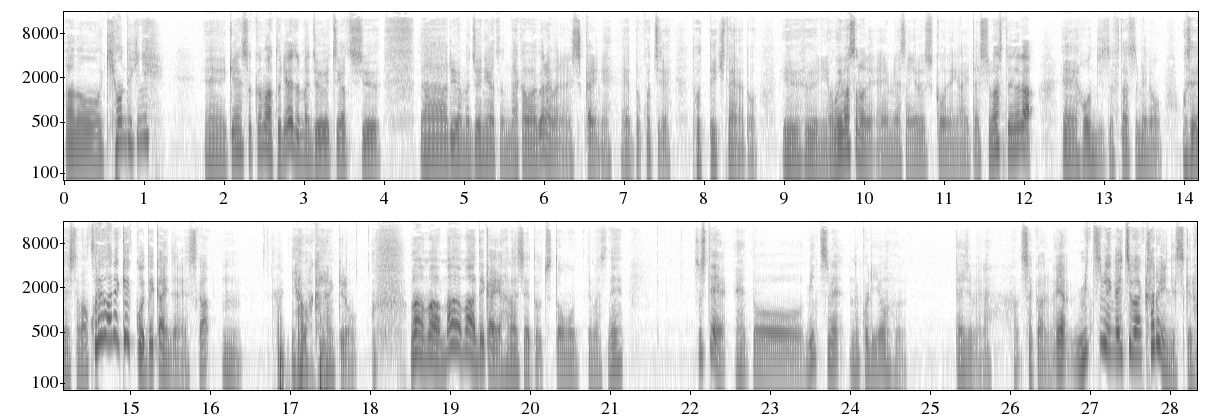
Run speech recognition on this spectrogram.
あのー、基本的に、えー、原則、まあとりあえずまあ11月中、ああるいはまあ12月の半ばぐらいまで、ね、しっかりね、えー、とこっちで取っていきたいなというふうに思いますので、えー、皆さんよろしくお願いいたしますというのが、えー、本日2つ目のお世話でした。まあこれはね、結構でかいんじゃないですか？うん。いや、わからんけども。まあまあまあまあ、でかい話だとちょっと思ってますね。そして、えっ、と、3つ目、残り4分。大丈夫やな。尺あるな。いや3つ目が一番軽いんですけど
